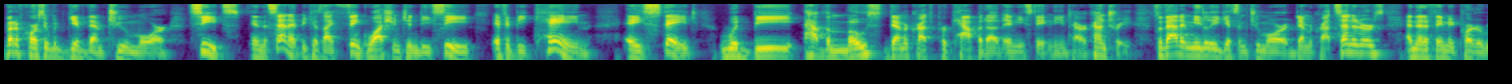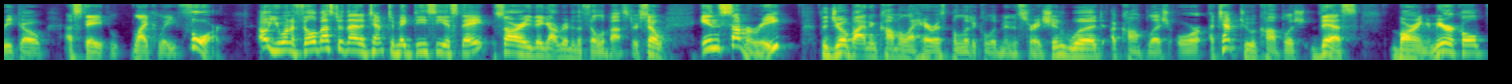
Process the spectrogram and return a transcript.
but of course it would give them two more seats in the Senate because I think Washington DC, if it became a state would be have the most Democrats per capita of any state in the entire country. So that immediately gets them two more Democrat senators. And then if they make Puerto Rico a state, likely four. Oh, you want to filibuster that attempt to make DC a state? Sorry, they got rid of the filibuster. So, in summary, the Joe Biden Kamala Harris political administration would accomplish or attempt to accomplish this, barring a miracle,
